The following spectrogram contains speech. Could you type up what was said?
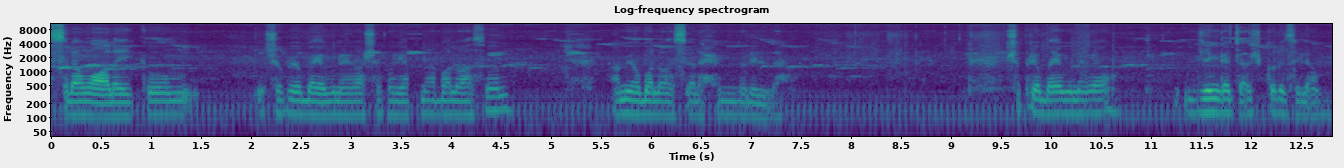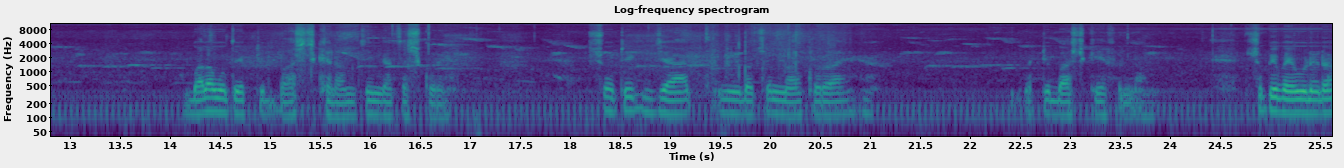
আসসালামু আলাইকুম। সুপ্রিয় ভাই বোনের, আশা করি আপনারা ভালো আছেন। আমিও ভালো আছি, আলহামদুলিল্লাহ। সুপ্রিয় ভাই বোনেরা জিঙ্গা চাষ করেছিলাম। ভালো মতো একটি বাস খেলাম জিঙ্গা চাষ করে। সঠিক জাত নির্বাচন না করায় একটি বাস খেয়ে ফেললাম। সুপ্রিয় ভাই বোনেরা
